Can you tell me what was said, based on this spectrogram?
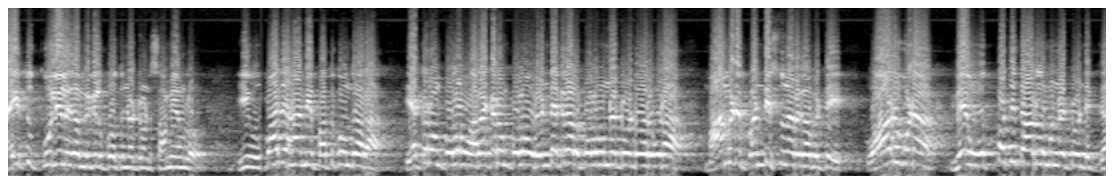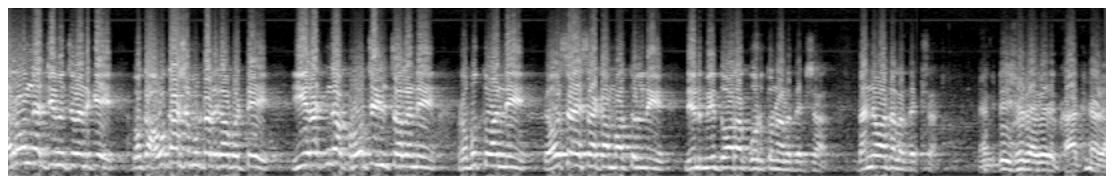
రైతు కూలీలుగా మిగిలిపోతున్నటువంటి సమయంలో ఈ ఉపాధి హామీ పథకం ద్వారా ఎకరం పొలం అరెకరం పొలం రెండు ఎకరాల పొలం ఉన్నటువంటి వారు కూడా మామిడి పండిస్తున్నారు కాబట్టి వారు కూడా మేము ఉత్పత్తిదారులం ఉన్నటువంటి గర్వంగా జీవించడానికి ఒక అవకాశం ఉంటుంది కాబట్టి ఈ రకంగా ప్రోత్సహించాలని ప్రభుత్వాన్ని వ్యవసాయ శాఖ మంత్రుల్ని నేను మీ ద్వారా కోరుతున్నాను అధ్యక్ష. ధన్యవాదాలు అధ్యక్ష. వెంకటేశ్వర గారు కాకినాడ.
